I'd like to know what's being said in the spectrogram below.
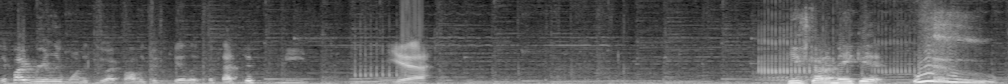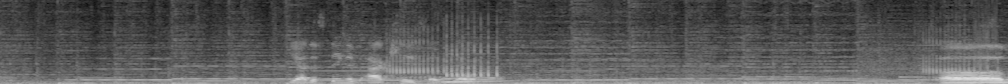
If I really wanted to, I probably could kill it, but that's just mean. Yeah. He's gonna make it. Woo! Yeah, this thing is actually so slow. Um,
